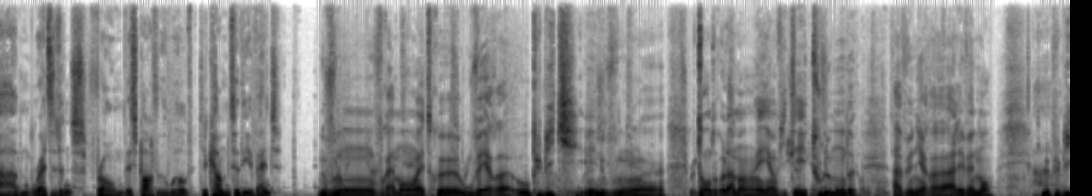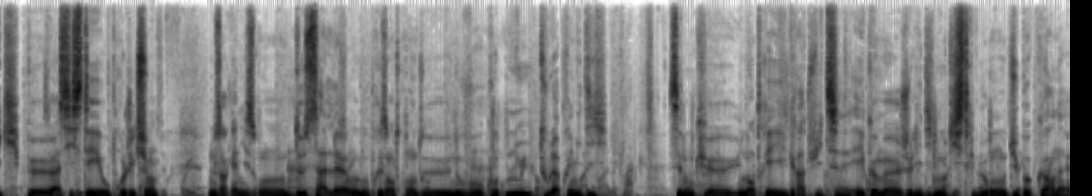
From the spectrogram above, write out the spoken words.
um, residents from this part of the world to come to the event. Nous voulons vraiment être euh, ouverts au public et nous voulons euh, tendre la main et inviter tout le monde à venir euh, à l'événement. Le public peut assister aux projections. Nous organiserons deux salles où nous présenterons de nouveaux contenus tout l'après-midi. C'est donc euh, une entrée gratuite et comme euh, je l'ai dit, nous distribuerons du popcorn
